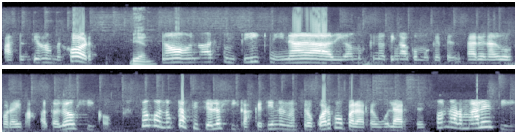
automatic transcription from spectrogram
a sentirnos mejor. Bien. No, no es un tic ni nada, digamos, que no tenga como que pensar en algo por ahí más patológico. Son conductas fisiológicas que tiene nuestro cuerpo para regularse. Son normales y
